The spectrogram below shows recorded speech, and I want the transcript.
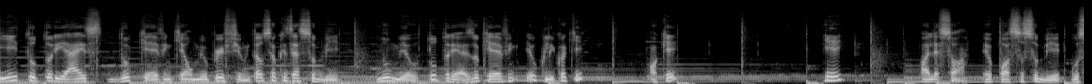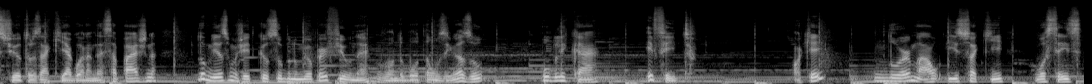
e tutoriais do Kevin, que é o meu perfil. Então, se eu quiser subir no meu tutoriais do Kevin, eu clico aqui, ok? E olha só, eu posso subir os filtros aqui agora nessa página, do mesmo jeito que eu subo no meu perfil, né? Vou no botãozinho azul, publicar, efeito, ok? Normal, isso aqui vocês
